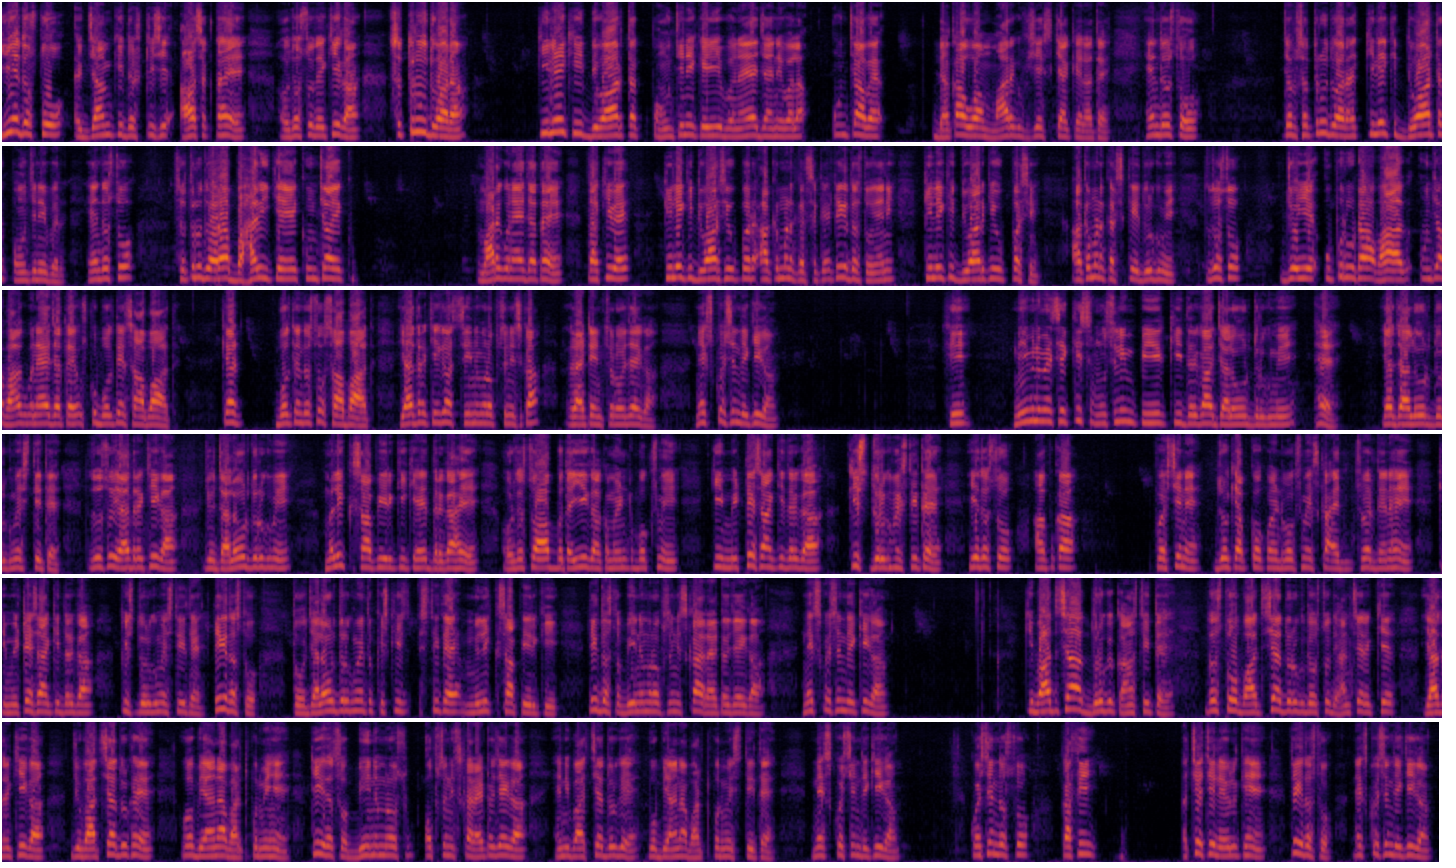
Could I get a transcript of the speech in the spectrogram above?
ये दोस्तों एग्ज़ाम की दृष्टि से आ सकता है। और दोस्तों देखिएगा, शत्रु द्वारा किले की दीवार तक पहुँचने के लिए बनाया जाने वाला ऊँचा व ढका हुआ मार्ग विशेष क्या कहलाता है? यानी दोस्तों, जब शत्रु द्वारा किले की दीवार तक पहुँचने पर, यानी दोस्तों शत्रु द्वारा बाहरी के एक ऊँचा एक मार्ग बनाया जाता है ताकि वह किले की दीवार से ऊपर आक्रमण कर सके। ठीक है दोस्तों, यानी किले की दीवार के ऊपर से आक्रमण कर सके दुर्ग में। तो दोस्तों, जो ये ऊपर उठा भाग, ऊँचा भाग बनाया जाता है, उसको बोलते हैं साबात। क्या बोलते हैं दोस्तों? साबात। याद रखिएगा, सी नंबर ऑप्शन इसका राइट आंसर हो जाएगा। नेक्स्ट क्वेश्चन देखिएगा। कि निम्न में से किस मुस्लिम पीर की दरगाह जालोर दुर्ग में है? या जालोर दुर्ग में स्थित है। तो दोस्तों, याद रखिएगा, जो जालोर दुर्ग में मलिक शाह पीर की क्या दरगाह है, और दोस्तों, आप बताइएगा कमेंट बॉक्स में कि मिट्टे शाह की दरगाह किस दुर्ग में स्थित है। ये दोस्तों, आपका क्वेश्चन है, जो कि आपको कमेंट बॉक्स में इसका आंसर देना है कि मिट्टे शाह की दरगाह किस दुर्ग में स्थित है। ठीक है दोस्तों तो जालौर दुर्ग में तो किसकी स्थित है? मलिक शाह पीर की। ठीक दोस्तों बी नंबर ऑप्शन इसका राइट हो जाएगा। नेक्स्ट क्वेश्चन देखिएगा कि बादशाह दुर्ग कहाँ स्थित है? दोस्तों, बादशाह दुर्ग दोस्तों, ध्यान से रखिए, याद रखिएगा, जो बादशाह दुर्ग है, वो बयाना भारतपुर में है। ठीक है दोस्तों बी नंबर ऑप्शन इसका राइट हो जाएगा, यानी बादशाह दुर्ग है, वो बयाना भारतपुर में स्थित है। नेक्स्ट क्वेश्चन देखिएगा। क्वेश्चन दोस्तों, काफ़ी अच्छे अच्छे लेवल के हैं। ठीक है दोस्तों नेक्स्ट क्वेश्चन देखिएगा।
